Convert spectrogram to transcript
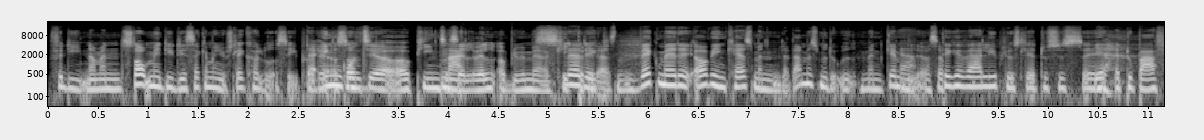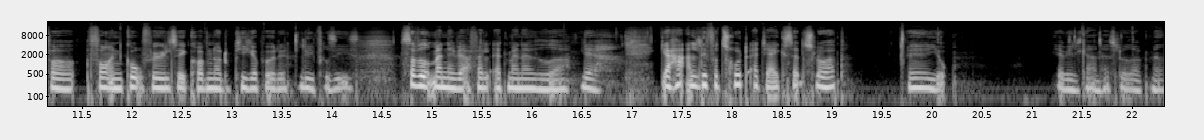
Fordi når man står midt i det, så kan man jo slet ikke holde ud og se på Der er det. ingen grund til at, at pine sig Nej. selv, vel? Og blive ved med at kigge på det ikke. der. Sådan, væk med det, op i en kasse, men lad være med at smide det ud. Men gem Ja, det, og så Det kan være lige pludselig, at du synes, øh, ja. at du bare får, får en god følelse i kroppen, når du kigger på det. lige præcis. Så ved man i hvert fald, at man er videre. Ja. Jeg har aldrig fortrudt, at jeg ikke selv slog op. Øh, jo. Jeg ville gerne have slået op med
